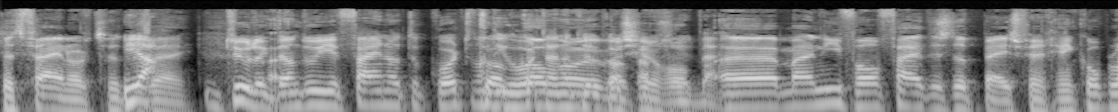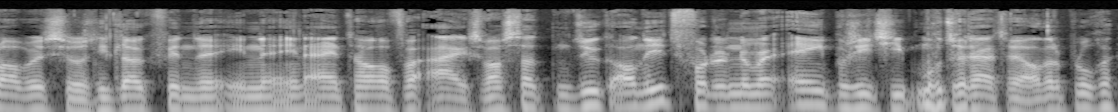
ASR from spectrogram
Met Feyenoord Ja, erbij. natuurlijk. Dan doe je Feyenoord tekort, want die hoort daar natuurlijk ook absoluut op. bij. Eh, maar in ieder geval, feit is dat PSV geen koploper is. Zullen ze niet leuk vinden in, in Eindhoven. Ajax was dat natuurlijk al niet. Voor de nummer 1 positie moeten er naar twee andere ploegen.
